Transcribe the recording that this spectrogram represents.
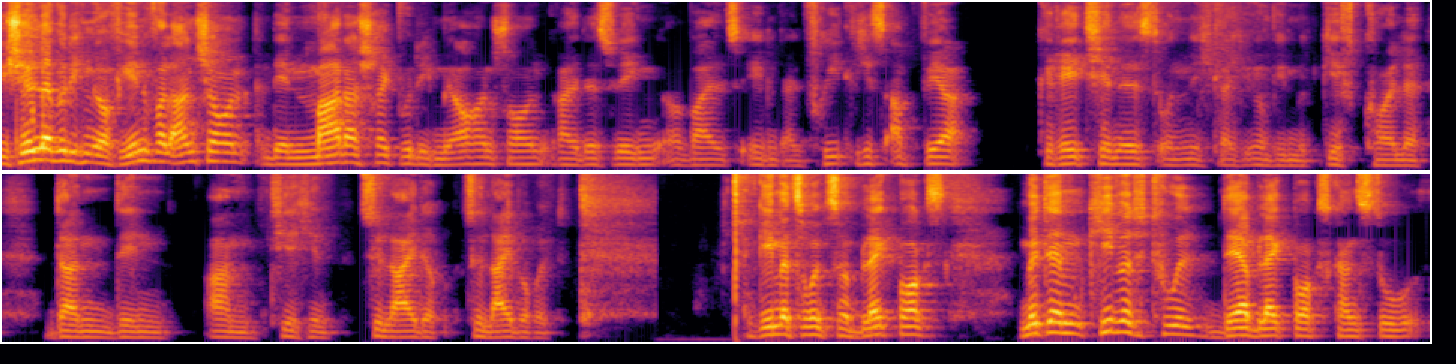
die Schilder würde ich mir auf jeden Fall anschauen. Den Marderschreck würde ich mir auch anschauen, gerade deswegen, äh, weil es eben ein friedliches Abwehr Gerätchen ist und nicht gleich irgendwie mit Giftkeule dann den armen Tierchen zu, Leide, zu Leibe rückt. Gehen wir zurück zur Blackbox. Mit dem Keyword-Tool der Blackbox kannst du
